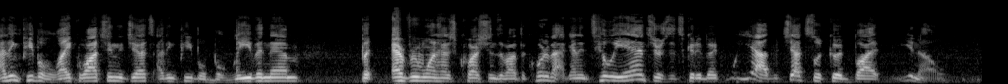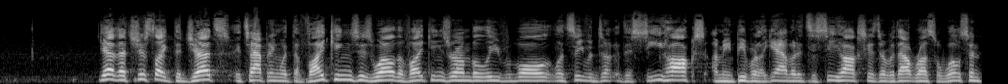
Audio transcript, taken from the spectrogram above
I think people like watching the Jets. I think people believe in them. But everyone has questions about the quarterback. And until he answers, it's going to be like, well, yeah, the Jets look good, but, you know. Yeah, that's just like the Jets. It's happening with the Vikings as well. The Vikings are unbelievable. Let's even talk, the Seahawks. I mean, people are like, yeah, but it's the Seahawks because they're without Russell Wilson.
